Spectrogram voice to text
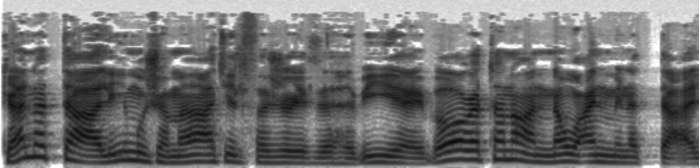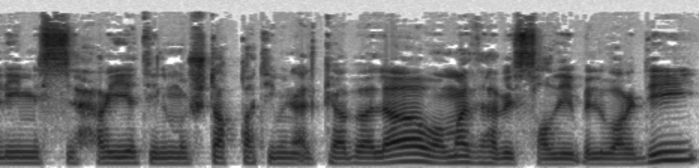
كانت تعاليم جماعة الفجر الذهبي عبارة عن نوع من التعاليم السحرية المشتقة من الكابالا ومذهب الصليب الوردي،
